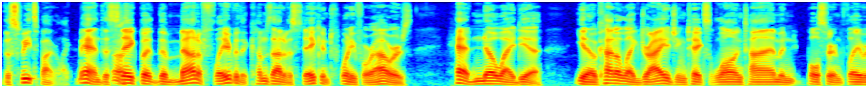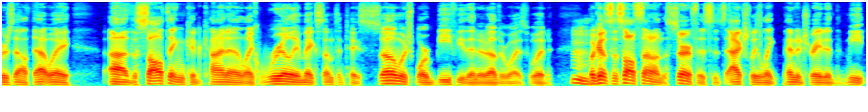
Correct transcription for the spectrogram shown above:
the sweet spot. Like, man, the steak, but the amount of flavor that comes out of a steak in 24 hours, had no idea. You know, kind of like dry aging takes a long time and pull certain flavors out that way. Uh, the salting could kind of like really make something taste so much more beefy than it otherwise would Hmm. because the salt's not on the surface; it's actually like penetrated the meat.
